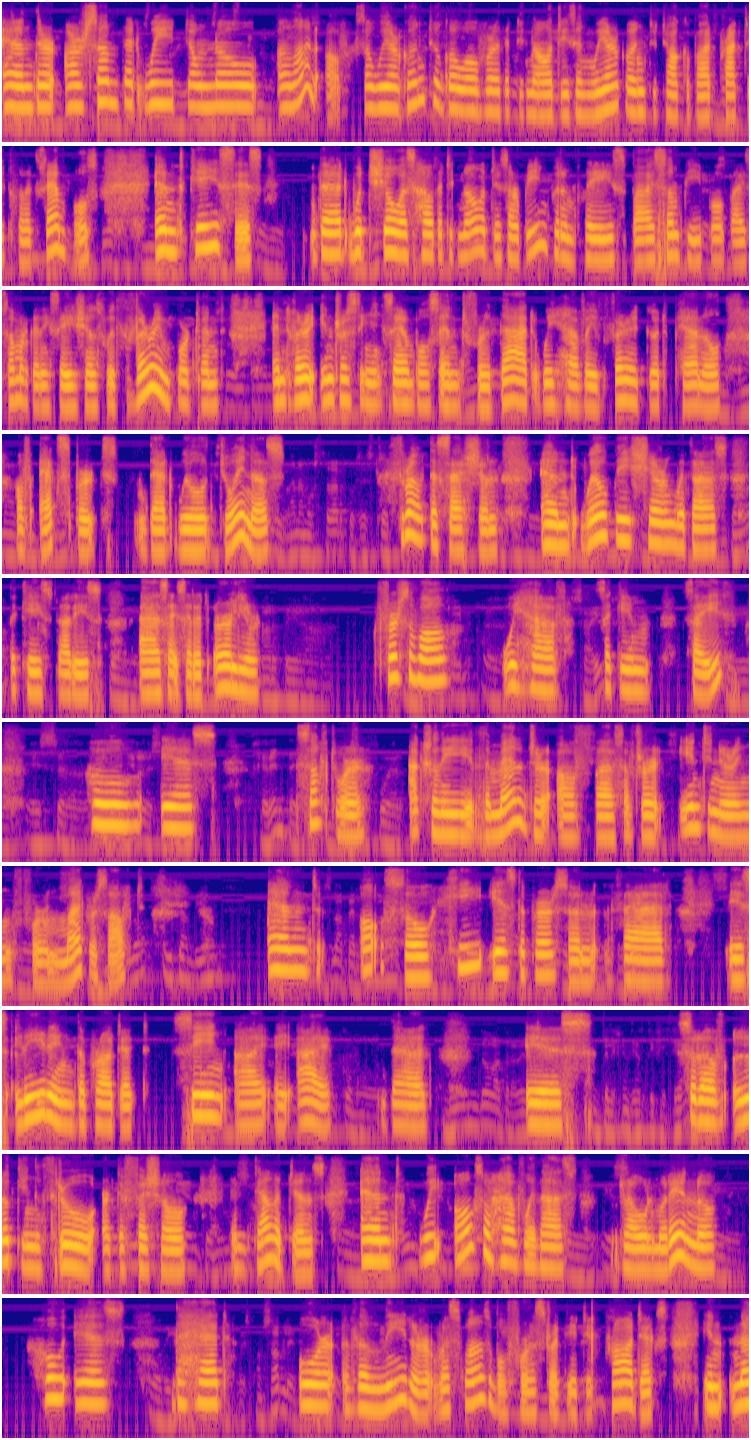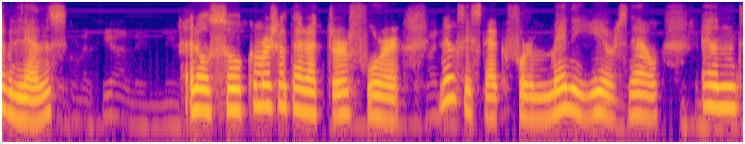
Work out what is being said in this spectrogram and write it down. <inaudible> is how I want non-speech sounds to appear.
and there are some that we don't know a lot of. So we are going to go over the technologies and we are going to talk about practical examples and cases that would show us how the technologies are being put in place by some people, by some organizations with very important and very interesting examples. And for that, we have a very good panel of experts that will join us throughout the session and will be sharing with us the case studies, as I said it earlier. First of all, we have Saqib Shaikh, who is software, actually the manager of uh, software engineering for Microsoft. And also, he is the person that is leading the project Seeing AI that is sort of looking through artificial intelligence. And we also have with us Raul Moreno, who is the head or the leader responsible for strategic projects in NaviLens and also commercial director for Neosistec for many years now. And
